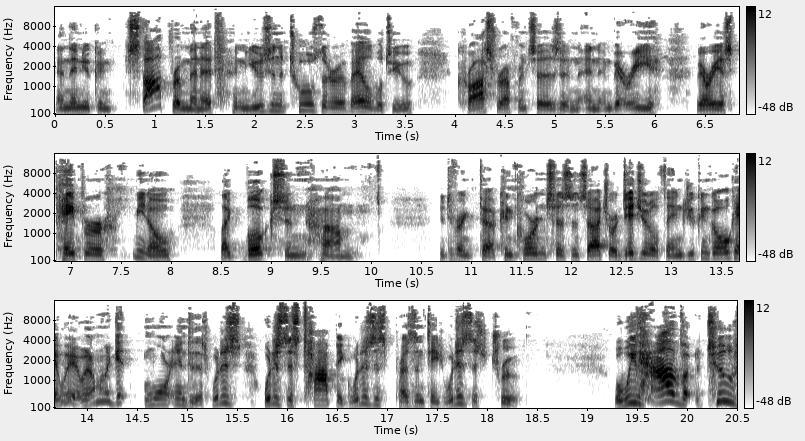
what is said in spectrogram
and then you can stop for a minute and using the tools that are available to you, cross references and, and, and very various paper, you know, like books and um, different uh, concordances and such, or digital things. You can go, okay, wait, wait I want to get more into this. What is what is this topic? What is this presentation? What is this truth? Well, we have two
